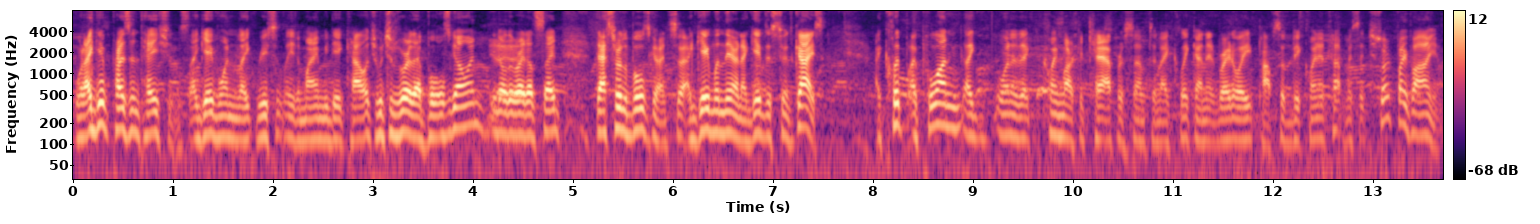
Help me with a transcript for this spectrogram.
when I give presentations, I gave one like recently to Miami-Dade College, which is where that bull's going, you know, the right outside. That's where the bull's going. So I gave one there and I gave the students, guys, I clip, I pull on like one of the coin market cap or something, I click on it right away, pops up Bitcoin at the top. I said, sort by volume.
